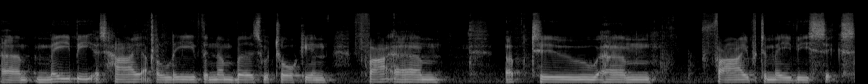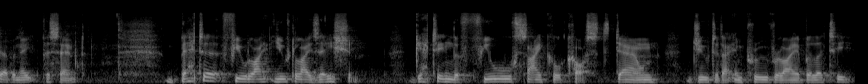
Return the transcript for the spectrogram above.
um, maybe as high, I believe the numbers we're talking fi- um, up to um, 5 to maybe 6, 7, 8%. Better fuel utilization, getting the fuel cycle costs down due to that improved reliability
